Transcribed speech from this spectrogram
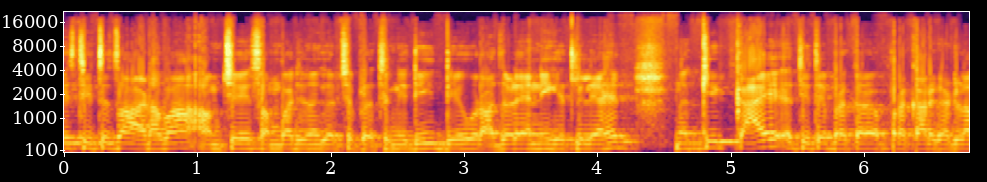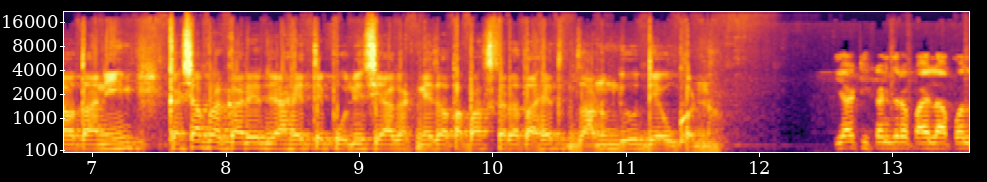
परिस्थितीचा आढावा आमचे संभाजीनगरचे प्रतिनिधी देव राजळे यांनी घेतलेले आहेत. नक्की काय तिथे प्रकार प्रकार घडला होता आणि कशा प्रकारे जे आहेत ते पोलीस या घटनेचा तपास करत आहेत जाणून घेऊ देवकडनं या ठिकाणी जर पाहिलं आपण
